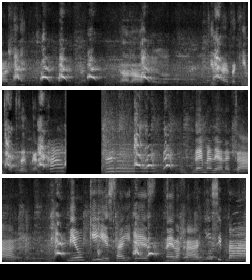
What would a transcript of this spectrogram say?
ร้านนี้ เดี๋ยวเรากินไอศครีมซอฟเสิร์ฟกันนะคะ ได้มาแล้วนะจ๊ะมิลกี้ไซส์ S ในราคา 20 บา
